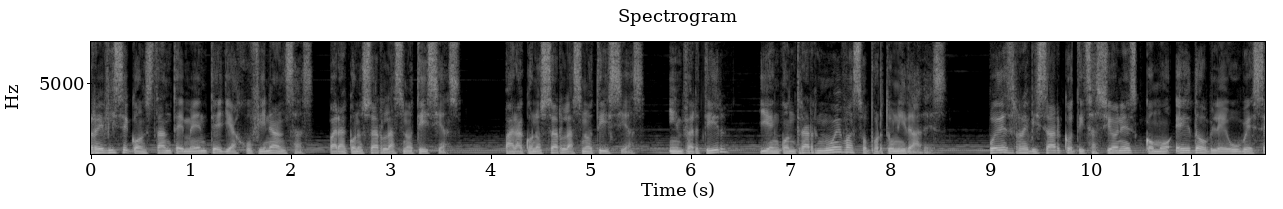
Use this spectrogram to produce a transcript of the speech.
Revise constantemente Yahoo Finanzas para conocer las noticias. Para conocer las noticias, invertir y encontrar nuevas oportunidades. Puedes revisar cotizaciones como EWZ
